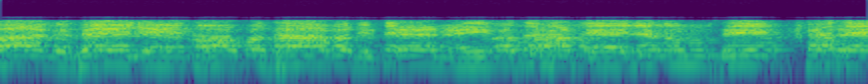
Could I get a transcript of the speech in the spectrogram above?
भागधेयेनोपधावति तेनैव सह तेजगम् सीक्षते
